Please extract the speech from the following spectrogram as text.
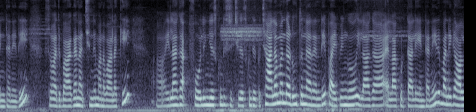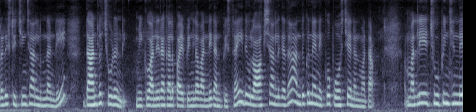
ఏంటనేది. సో అది బాగా నచ్చింది మన వాళ్ళకి. ఇలాగా ఫోల్డింగ్ చేసుకుంటే స్టిచ్ చేసుకుంటే చాలామంది అడుగుతున్నారండి పైపింగ్ ఇలాగా ఎలా కుట్టాలి ఏంటని. ఇది మనకి ఆల్రెడీ స్టిచ్చింగ్ ఛానల్ ఉందండి. దాంట్లో చూడండి మీకు అన్ని రకాల పైపింగ్లు అవన్నీ కనిపిస్తాయి. ఇది వ్లాగ్ ఛానల్ కదా అందుకు నేను ఎక్కువ పోస్ట్ చేయను అనమాట మళ్ళీ చూపించిందే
